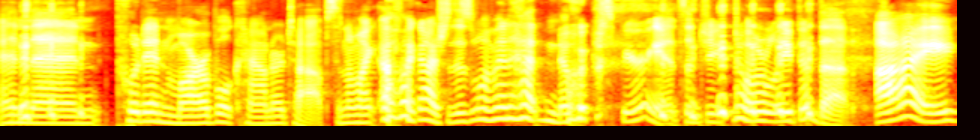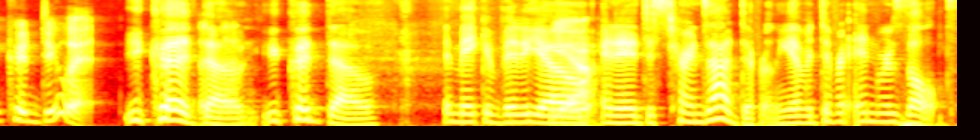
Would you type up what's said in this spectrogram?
and then put in marble countertops. And I'm like, oh my gosh, this woman had no experience and she totally did that. I could do it. You could though. then- you could though. And make a video Yeah. and it just turns out differently. You have a different end result.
